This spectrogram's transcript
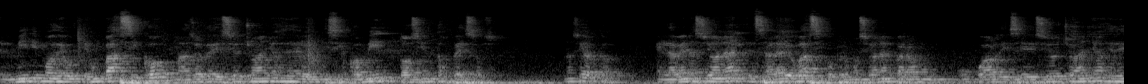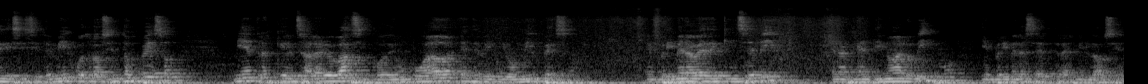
el mínimo de, de, un básico mayor de 18 años es de 25.200 pesos. ¿No es cierto? En la B Nacional, el salario básico promocional para un, jugador de 16, 18 años es de 17.400 pesos, mientras que el salario básico de un jugador es de 21.000 pesos. En primera B de 15.000, en argentino A lo mismo y en primera C 3.200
